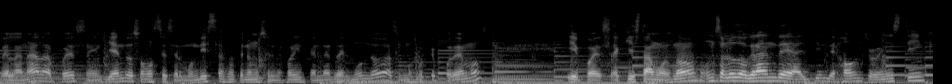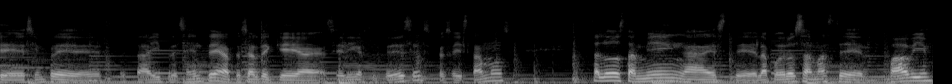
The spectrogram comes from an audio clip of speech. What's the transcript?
de la nada, pues entiendo, somos tercermundistas, no tenemos el mejor internet del mundo, hacemos lo que podemos. Y pues aquí estamos, ¿no? Un saludo grande al team de Hunter Instinct que siempre está ahí presente, a pesar de que ah, se diga estupideces, pues ahí estamos. Saludos también a este, la poderosa Master Fabi.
